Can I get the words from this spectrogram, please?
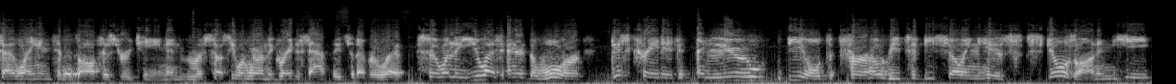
settling into this office routine, and especially when you're one of the greatest athletes that ever lived. So when the U.S. entered the war, this created a new field for Hobey to be showing his skills on, and he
